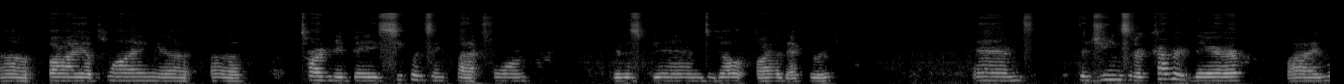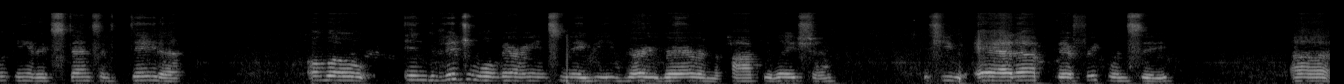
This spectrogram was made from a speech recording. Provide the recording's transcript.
uh, by applying a, a targeted based sequencing platform that has been developed by that group. And the genes that are covered there by looking at extensive data, although individual variants may be very rare in the population, if you add up their frequency, uh,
